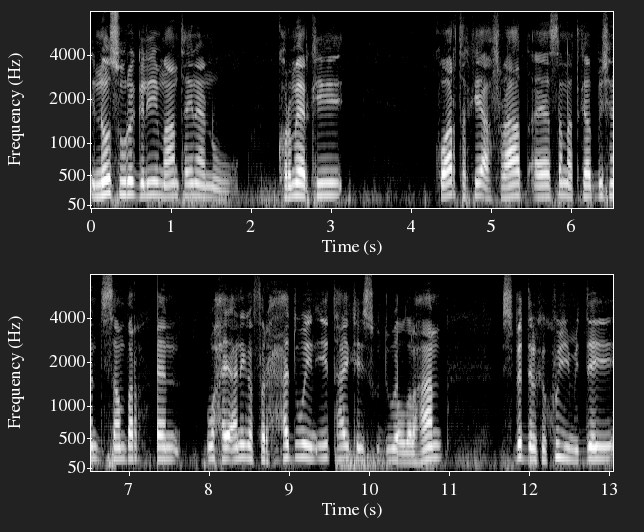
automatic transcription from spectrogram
inoo suuro geliyey maanta inaanu kormeerkii kuwartarkii afraad ee sanadka bishan disembar waxay aniga farxad weyn ii tahay ka isku duwa awdalahaan isbeddelka ku yimiday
